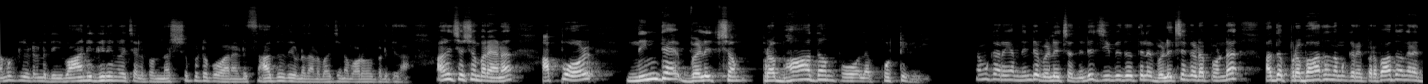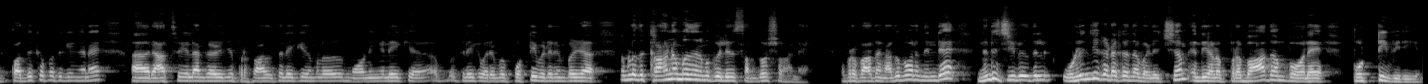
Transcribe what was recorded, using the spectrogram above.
നമുക്ക് കിട്ടേണ്ട ദൈവാനുഗ്രഹങ്ങൾ ചിലപ്പം നഷ്ടപ്പെട്ടു പോകാനായിട്ട് സാധ്യതയുണ്ടെന്നാണ് വചനം ഓർമ്മപ്പെടുത്തുക. അതിനുശേഷം പറയാണ് അപ്പോൾ നിന്റെ വെളിച്ചം പ്രഭാതം പോലെ പൊട്ടിവിരിയും. നമുക്കറിയാം നിന്റെ വെളിച്ചം നിന്റെ ജീവിതത്തിലെ വെളിച്ചം കിടപ്പുണ്ട് അത് പ്രഭാതം നമുക്കറിയാം. പ്രഭാതം അങ്ങനെ പതുക്കെ പതുക്കെ ഇങ്ങനെ രാത്രിയെല്ലാം കഴിഞ്ഞ് പ്രഭാതത്തിലേക്ക് നമ്മൾ മോർണിംഗിലേക്ക് ഇതിലേക്ക് വരുമ്പോൾ പൊട്ടി വിടരുമ്പോൾ നമ്മളത് കാണുമ്പോൾ നമുക്ക് വലിയൊരു സന്തോഷമല്ലേ? ആ പ്രഭാതം. അതുപോലെ നിന്റെ നിന്റെ ജീവിതത്തിൽ ഒളിഞ്ഞു കിടക്കുന്ന വെളിച്ചം എന്ത് ചെയ്യണം? പ്രഭാതം പോലെ പൊട്ടി വിരിയും.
